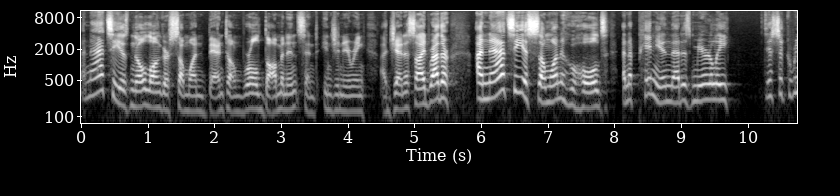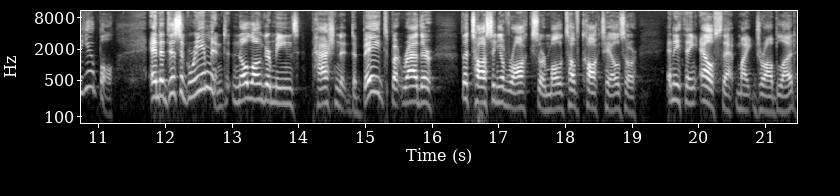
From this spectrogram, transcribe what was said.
A Nazi is no longer someone bent on world dominance and engineering a genocide. Rather, a Nazi is someone who holds an opinion that is merely disagreeable and a disagreement no longer means passionate debate, but rather the tossing of rocks or Molotov cocktails or anything else that might draw blood.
